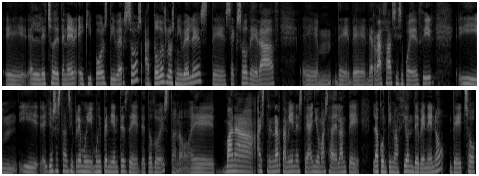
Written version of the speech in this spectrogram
eh, el hecho de tener equipos diversos a todos los niveles de sexo, de edad, em, de, raza, si se puede decir, y, ellos están siempre muy, muy pendientes de, todo esto. ¿no? van a, a, estrenar también este año más adelante la continuación de Veneno. De hecho,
